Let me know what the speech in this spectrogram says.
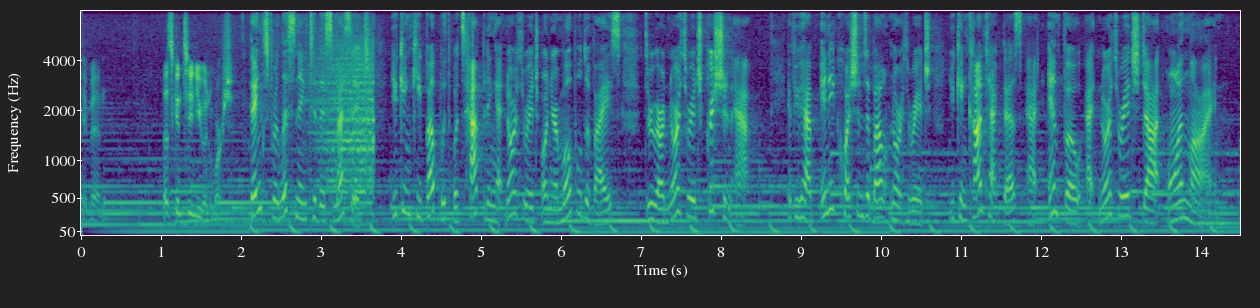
Amen. Let's continue in worship. Thanks for listening to this message. You can keep up with what's happening at Northridge on your mobile device through our Northridge Christian app. If you have any questions about Northridge, you can contact us at info at northridge.online.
